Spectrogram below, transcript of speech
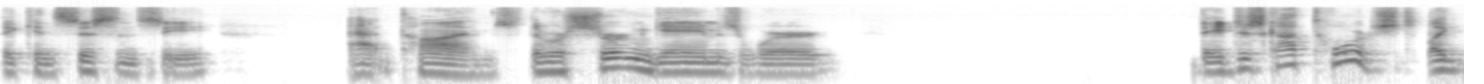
the consistency at times. There were certain games where they just got torched. Like,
